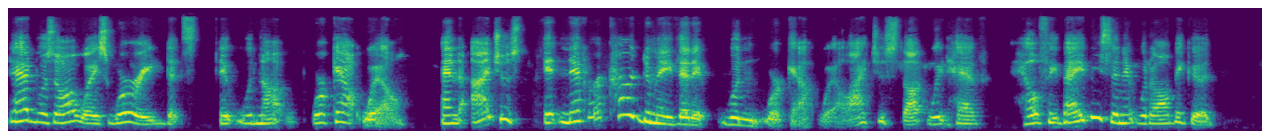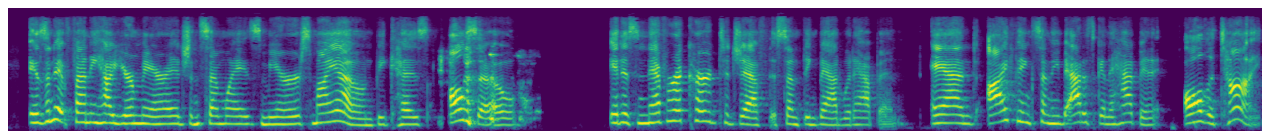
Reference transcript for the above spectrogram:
Dad was always worried that it would not work out well. And I just, it never occurred to me that it wouldn't work out well. I just thought we'd have healthy babies and it would all be good. Isn't it funny how your marriage, in some ways, mirrors my own? Because also, it has never occurred to Jeff that something bad would happen. And I think something bad is going to happen all the time.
